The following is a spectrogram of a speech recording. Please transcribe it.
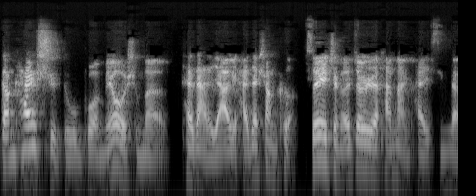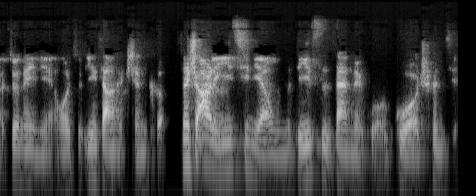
刚开始读博，没有什么太大的压力，还在上课，所以整个就是还蛮开心的。就那一年，我就印象很深刻。那是二零一七年，我们第一次在美国过春节。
